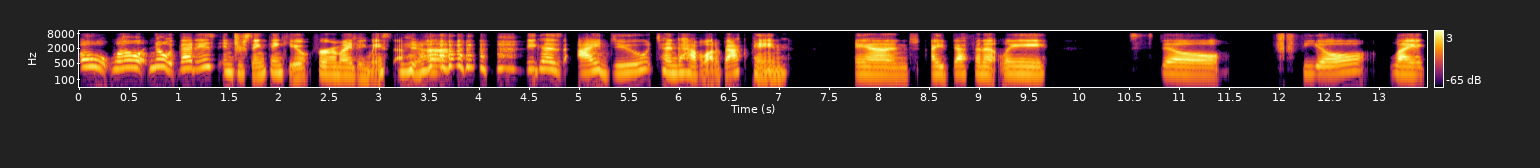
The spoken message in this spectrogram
oh, well, no, that is interesting. Thank you for reminding me, Steph. yeah. Uh, because I do tend to have a lot of back pain, and I definitely still feel like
